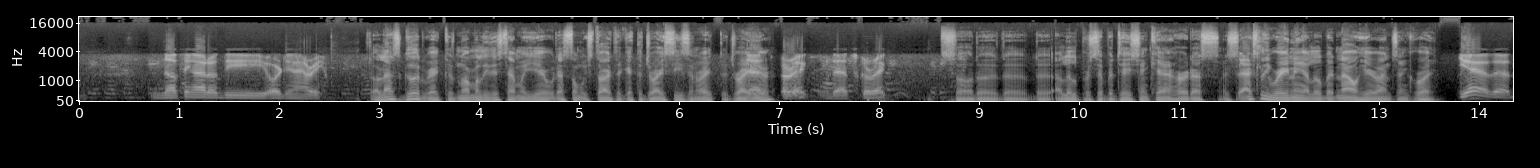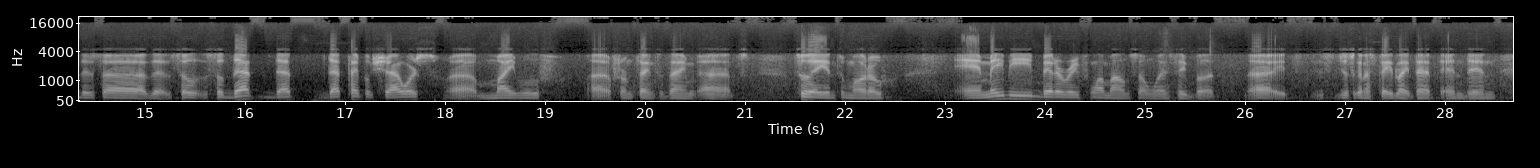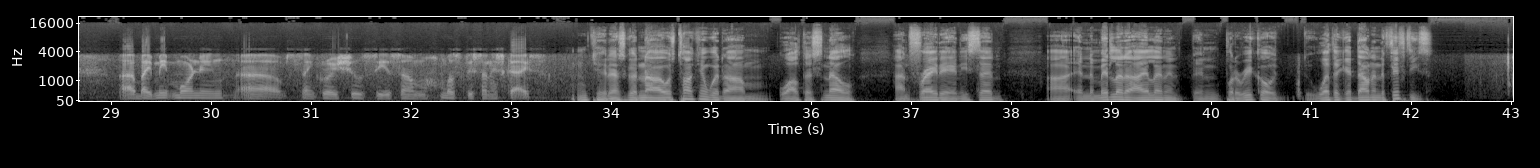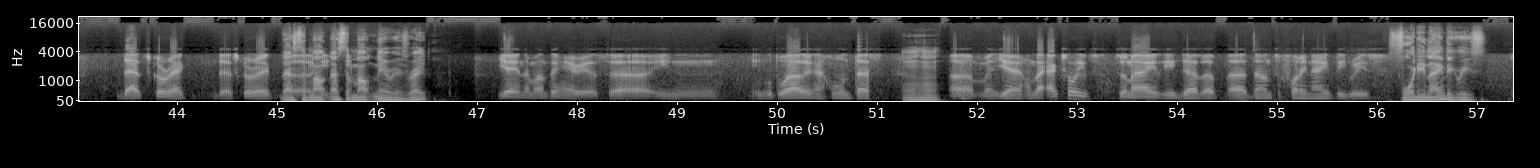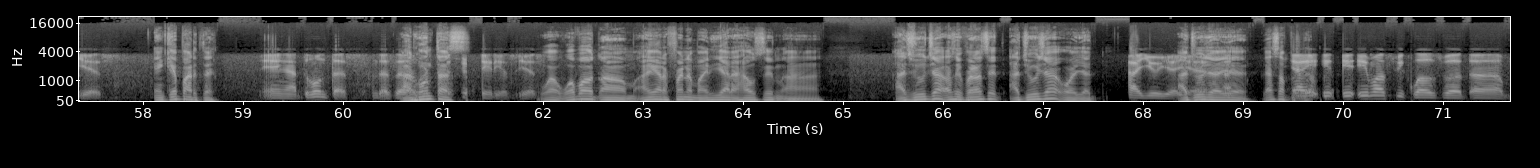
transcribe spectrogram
nothing out of the ordinary. So that's good, right? Because normally this time of year, that's when we start to get the dry season, right? The dry year. Correct. That's correct. So the, the, the a little precipitation can't hurt us. It's actually raining a little bit now here on St. Croix. Yeah, the, there's uh, the, so so that that that type of showers uh, might move uh, from time to time uh, today and tomorrow, and maybe better rainfall amounts on Wednesday, but uh, it's it's just gonna stay like that, and then uh, by mid morning, uh, St. Croix should see some mostly sunny skies. Okay, that's good. Now I was talking with um, Walter Snell on Friday, and he said uh, in the middle of the island in, in Puerto Rico, the weather get down in the fifties. That's correct. That's correct. That's the Uh, mount. That's the mountain areas, right? Yeah, in the mountain areas, uh, in in Utuado, in Adjuntas. Mm-hmm. Um, and yeah, actually tonight it got up uh, down to 49 degrees. Forty nine degrees. Yes, ¿En qué parte? In Adjuntas. That's the Adjuntas. areas. Yes. Well, what about um? I got a friend of mine. He had a house in uh, Ajuja. How do you pronounce it? Ajuja or yeah, Ayuya. Yeah. Ajuja? Uh, Yeah, that's up yeah, it, it, it must be close, but uh,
